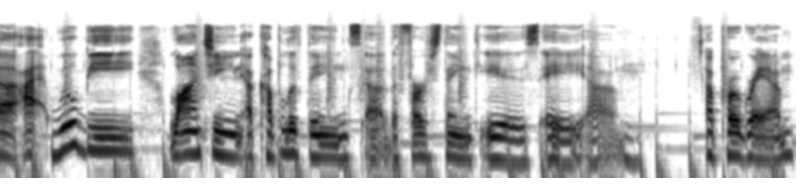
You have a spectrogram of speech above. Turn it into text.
Uh, I will be launching a couple of things. Uh, the first thing is a um, a program,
